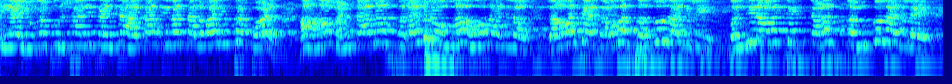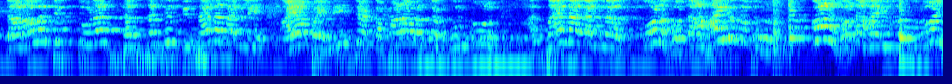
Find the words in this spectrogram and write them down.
आणि या युगपुरुषाने त्यांच्या हातात दिला तलवारीचं फळ हा हा म्हणताना स्वराज्य उभं होऊ लागलं. गावाच्या गावात सजू लागली. मंदिरावरचे कळस चमकू लागले. दारावरचे तुळस ठसठशीत दिसायला लागली. आया बहिणींच्या कपाळावरचं कुंकू हसायला लागलं. कोण होता हा युगपुरुष? कोण होता हा युगपुरुष?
